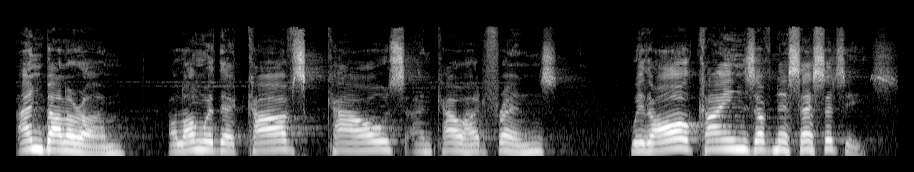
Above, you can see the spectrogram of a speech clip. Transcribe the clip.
and Balaram, along with their calves, cows, and cowherd friends, with all kinds of necessities.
